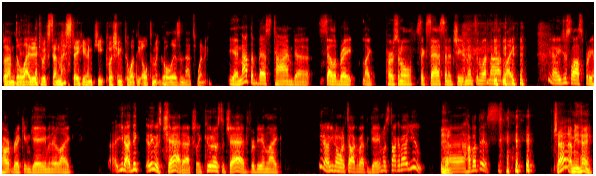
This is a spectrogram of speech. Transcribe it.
but I'm delighted to extend my stay here and keep pushing to what the ultimate goal is, and that's winning. yeah, not the best time to celebrate like personal success and achievements and whatnot. like, you know, he just lost a pretty heartbreaking game, and they're like, uh, you know, I think I think it was Chad actually. Kudos to Chad for being like, you know, you don't want to talk about the game. Let's talk about you. yeah. Uh, how about this? Chad, I mean, hey,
